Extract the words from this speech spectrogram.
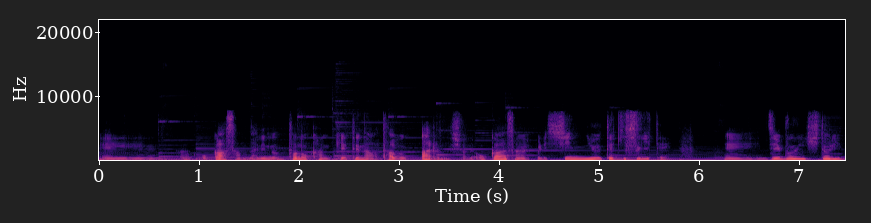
えー、お母さんなりのとの関係っていうのは多分あるんでしょうね。お母さんがやっぱり侵入的すぎて、えー、自分一人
